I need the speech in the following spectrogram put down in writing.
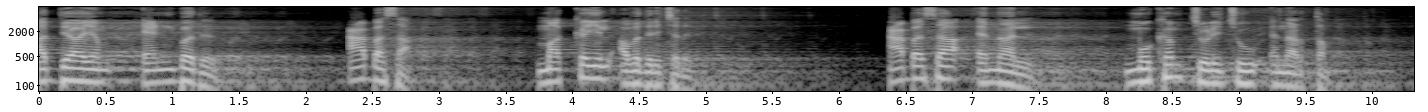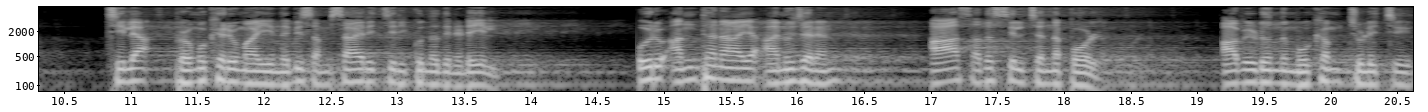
അദ്ധ്യായം എൺപത്. അബസ മക്കയിൽ അവതരിച്ചത്. അബസ എന്നാൽ മുഖം ചുളിച്ചു എന്നർത്ഥം. ചില പ്രമുഖരുമായി നബി സംസാരിച്ചിരിക്കുന്നതിനിടയിൽ ഒരു അന്ധനായ അനുചരൻ ആ സദസ്സിൽ ചെന്നപ്പോൾ അവിടുന്ന് മുഖം ചുളിച്ച്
